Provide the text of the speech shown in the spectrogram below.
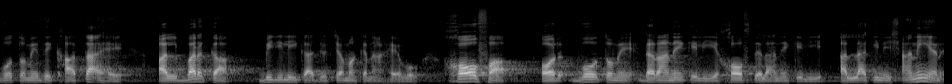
वो तुम्हें दिखाता है अलबर का बिजली का जो चमकना है वो। खौफा, और वो तुम्हें डराने के लिए, खौफ दिलाने के लिए अल्लाह की निशानी है ना?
